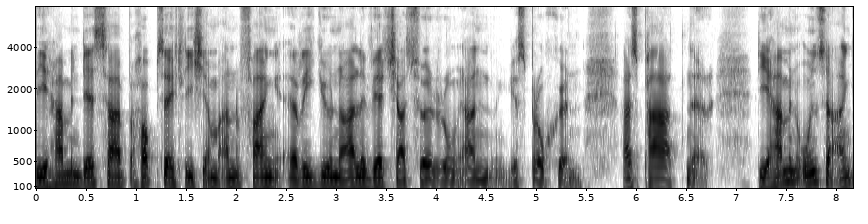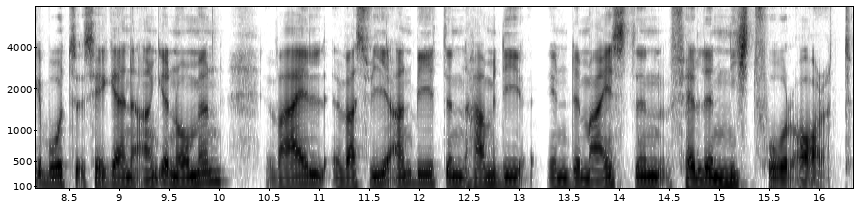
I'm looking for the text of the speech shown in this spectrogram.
Wir haben deshalb hauptsächlich am Anfang regionale Wirtschaftsförderung angesprochen als Partner. Die haben unser Angebot sehr gerne angenommen, weil was wir anbieten, haben die in den meisten Fällen nicht vor Ort.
